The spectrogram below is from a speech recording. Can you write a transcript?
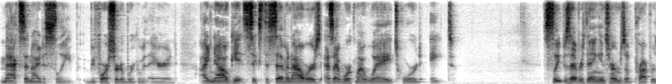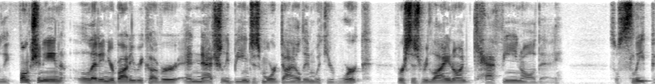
max a night of sleep before I started working with Aaron. I now get six to seven hours as I work my way toward eight. Sleep is everything in terms of properly functioning, letting your body recover, and naturally being just more dialed in with your work versus relying on caffeine all day. So, sleep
